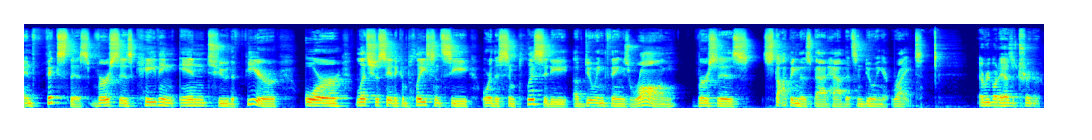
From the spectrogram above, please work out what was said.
and fix this versus caving into the fear or let's just say the complacency or the simplicity of doing things wrong versus stopping those bad habits and doing it right. Everybody has a trigger.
